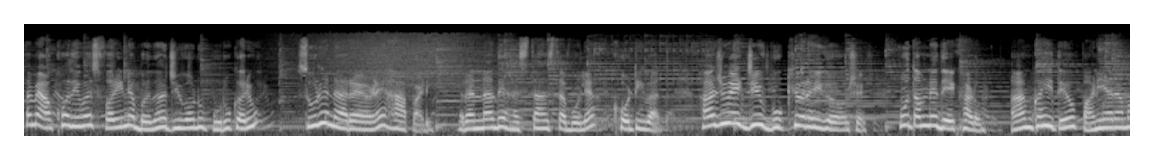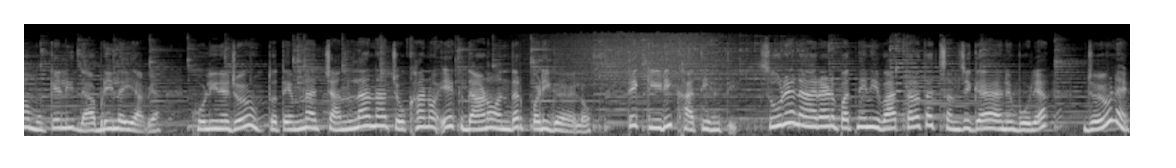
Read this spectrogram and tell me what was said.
તમે આખો દિવસ ફરીને બધા જીવોનું પૂરું કર્યું? સૂર્યનારાયણે હા પાડી. રન્નાદે હસતા હસતા બોલ્યા, ખોટી વાત. હજુ એક જીવ ભૂખ્યો રહી ગયો છે. હું તમને દેખાડું. આમ કહી તેઓ પાણીયારામાં મૂકેલી દાબડી લઈ આવ્યા. ખોલીને જોયું તો તેમના ચાંદલાના ચોખાનો એક દાણો અંદર પડી ગયેલો. તે કીડી ખાતી હતી. સૂર્યનારાયણ પત્નીની વાત તરત જ સમજી ગયા અને બોલ્યા જોયું ને?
